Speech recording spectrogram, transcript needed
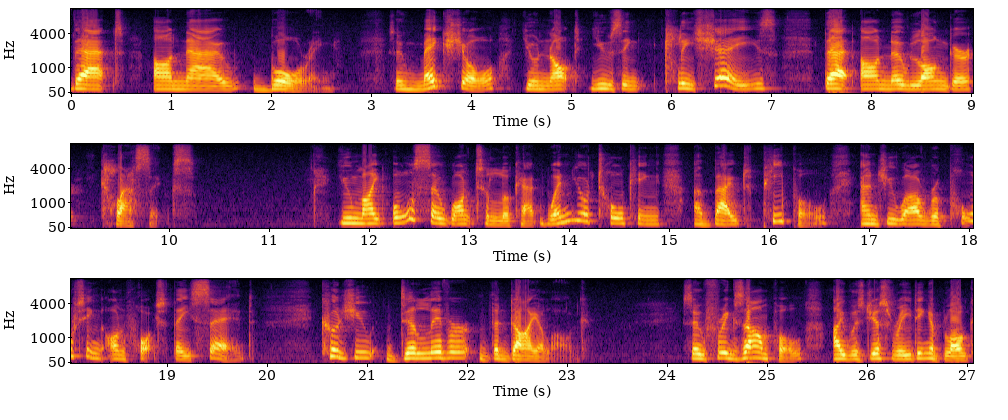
that are now boring. So make sure you're not using cliches that are no longer classics. You might also want to look at when you're talking about people and you are reporting on what they said, could you deliver the dialogue? So for example, I was just reading a blog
